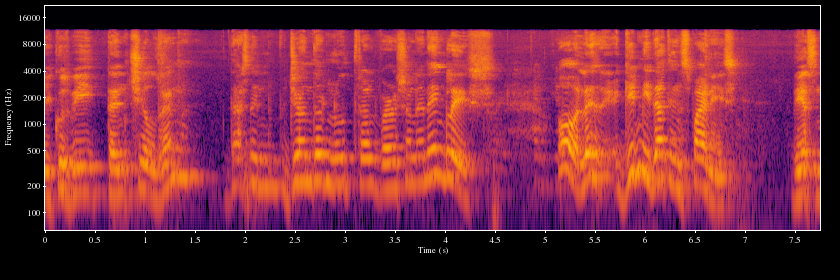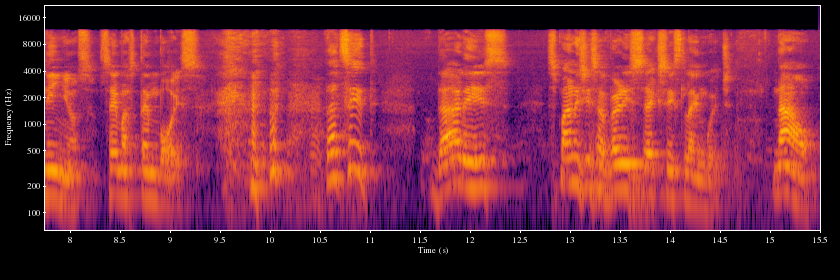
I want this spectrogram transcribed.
it could be 10 children. That's the gender neutral version in English. Oh, give me that in Spanish. 10 niños, same as 10 boys. That's it. That is, Spanish is a very sexist language. Now,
